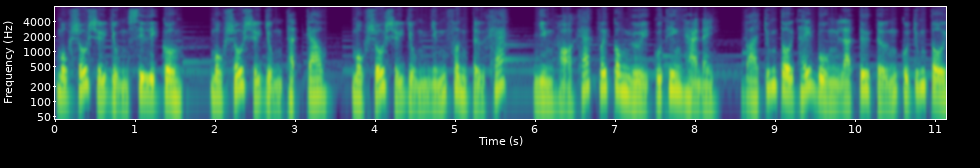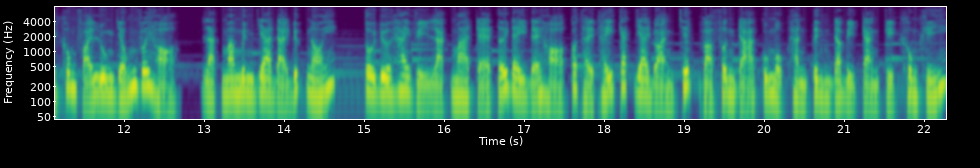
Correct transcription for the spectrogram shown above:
Một số sử dụng silicon, một số sử dụng thạch cao, một số sử dụng những phân tử khác, nhưng họ khác với con người của thiên hà này, và chúng tôi thấy buồn là tư tưởng của chúng tôi không phải luôn giống với họ. Lạc Ma Minh Gia Đại Đức nói, tôi đưa hai vị lạc ma trẻ tới đây để họ có thể thấy các giai đoạn chết và phân rã của một hành tinh đã bị cạn kiệt không khí,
